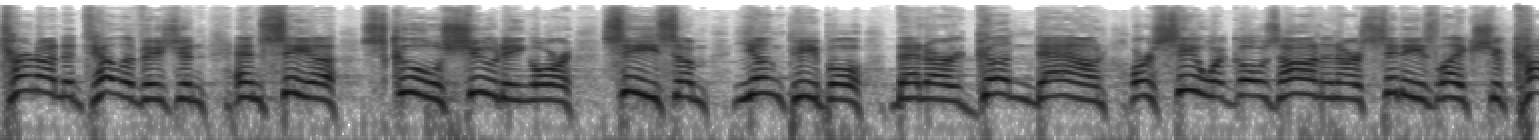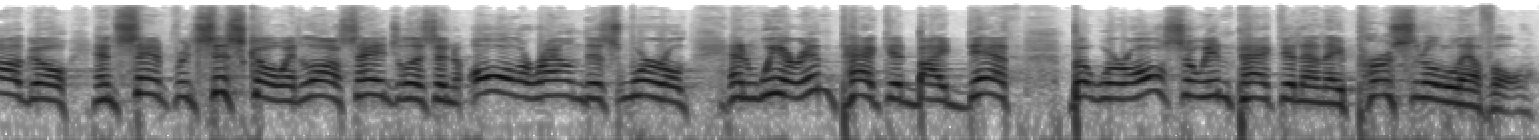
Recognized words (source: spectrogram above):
Turn on the television and see a school shooting, or see some young people that are gunned down, or see what goes on in our cities like Chicago and San Francisco and Los Angeles and all around this world. And we are impacted by death, but we're also impacted on a personal level.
